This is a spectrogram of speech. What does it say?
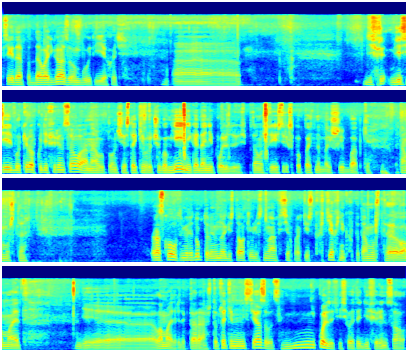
всегда поддавать газу, он будет ехать. А, здесь есть блокировка дифференциала, она выполнена через таким рычагом. Ей никогда не пользуюсь, потому что есть риск попасть на большие бабки. Потому что расколотыми редукторами многие сталкивались на всех практических техниках, потому что ломает э, ломает редактора. Чтобы с этим не связываться, не пользуйтесь в этой дифференциалом.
